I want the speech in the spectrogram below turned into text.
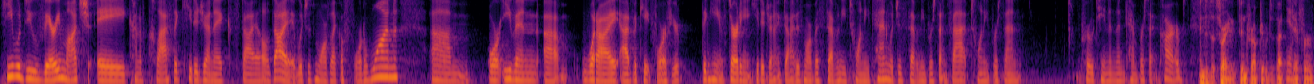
he would do very much a kind of classic ketogenic style diet which is more of like a four to one um, or even um, what i advocate for if you're thinking of starting a ketogenic diet is more of a 70 20 10 which is 70% fat 20% protein and then 10% carbs. And does it, sorry to interrupt you, but does that differ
